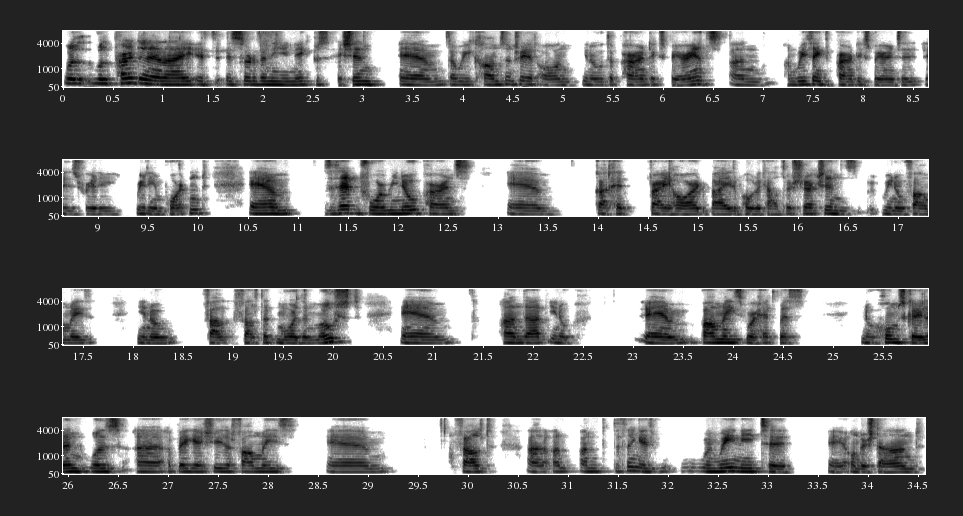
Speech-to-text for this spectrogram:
Well, well, parenting NI is, is sort of in a unique position um, that we concentrate on, you know, the parent experience, and and we think the parent experience is, is really really important. Um, as I said before, we know parents um, got hit very hard by the public health restrictions. We know families, you know, felt felt it more than most, um, and that you know, um, families were hit with, you know, homeschooling was a, a big issue that families um felt, and, and and the thing is, when we need to uh, understand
